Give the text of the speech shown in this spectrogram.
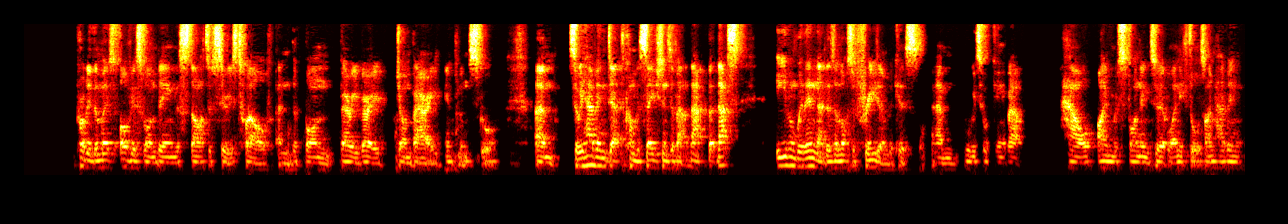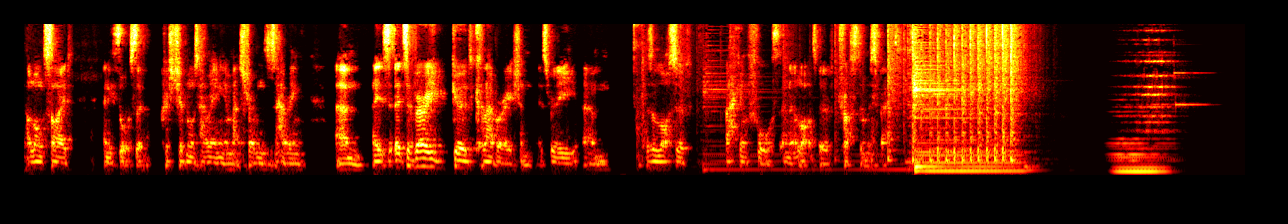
probably the most obvious one being the start of series 12 and the Bond very very John Barry influence score. Um, so we have in-depth conversations about that, but that's even within that, there's a lot of freedom because um, we'll be talking about how I'm responding to it or any thoughts I'm having alongside any thoughts that Chris Chibnall's having and Matt Strevens is having. Um, it's it's a very good collaboration. It's really um, there's a lot of back and forth and a lot of trust and respect.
